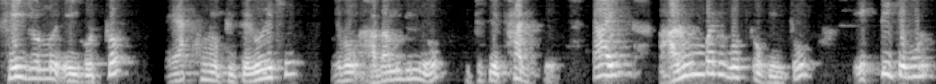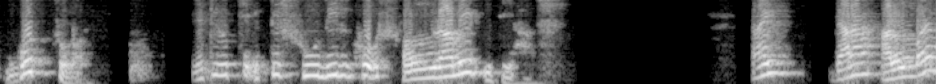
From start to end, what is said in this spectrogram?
সেই জন্য এই গোত্র এখনও টিকে রয়েছে এবং আগামী দিনেও টিকে থাকবে। তাই আলমবাড়ি গোত্র কিন্তু একটি কেবল গোত্র নয়, এটি হচ্ছে একটি সুদীর্ঘ সংগ্রামের ইতিহাস। তাই যারা আলম্বায়ন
